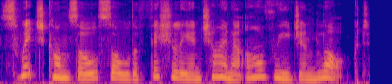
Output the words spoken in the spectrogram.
Switch consoles sold officially in China are region locked.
